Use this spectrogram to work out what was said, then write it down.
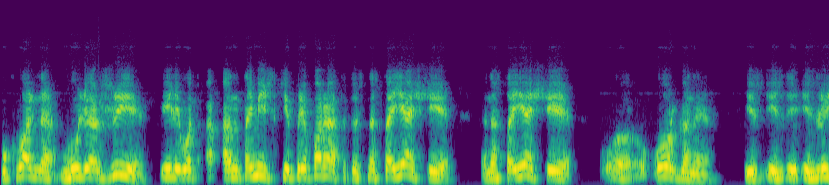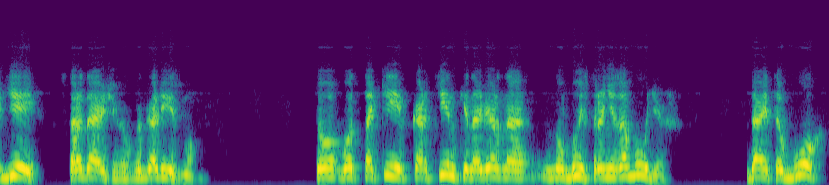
буквально муляжи или вот а, анатомические препараты, то есть настоящие, настоящие органы из, из, из людей, страдающих алкоголизмом, то вот такие картинки, наверное, ну, быстро не забудешь. Дай это Бог,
